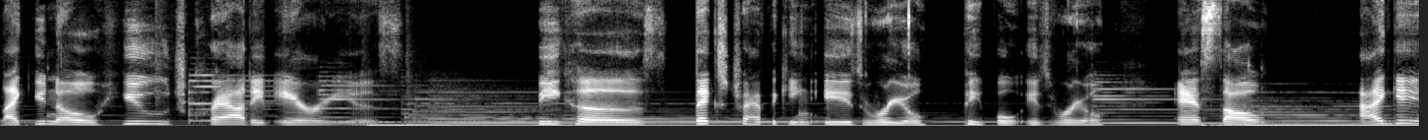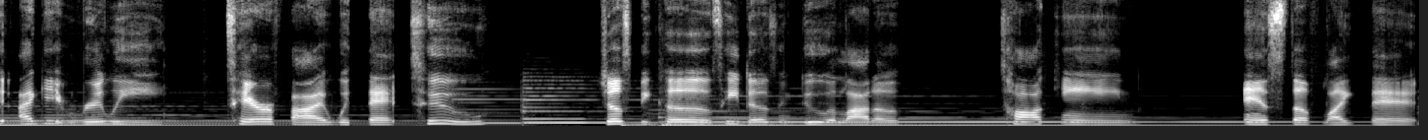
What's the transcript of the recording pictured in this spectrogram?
like, you know, huge crowded areas, because sex trafficking is real, people, is real. And so I get I get really terrified with that too, just because he doesn't do a lot of talking and stuff like that.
